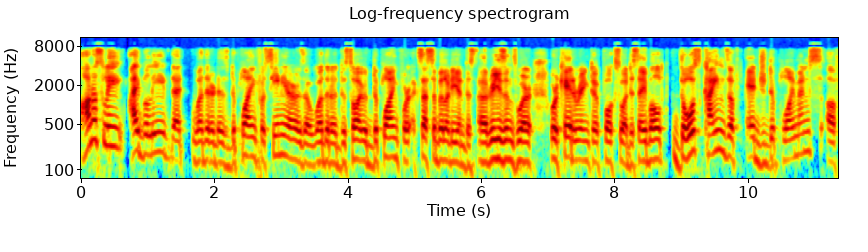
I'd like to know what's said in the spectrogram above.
honestly, I believe that whether it is deploying for seniors or whether it is deploying for accessibility and uh, reasons where we're catering to folks who are disabled, those kinds of edge deployments of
